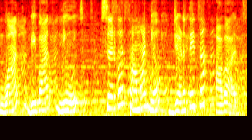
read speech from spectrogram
वाद विवाद न्यूज सर्वसामान्य जनतेचा आवाज.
